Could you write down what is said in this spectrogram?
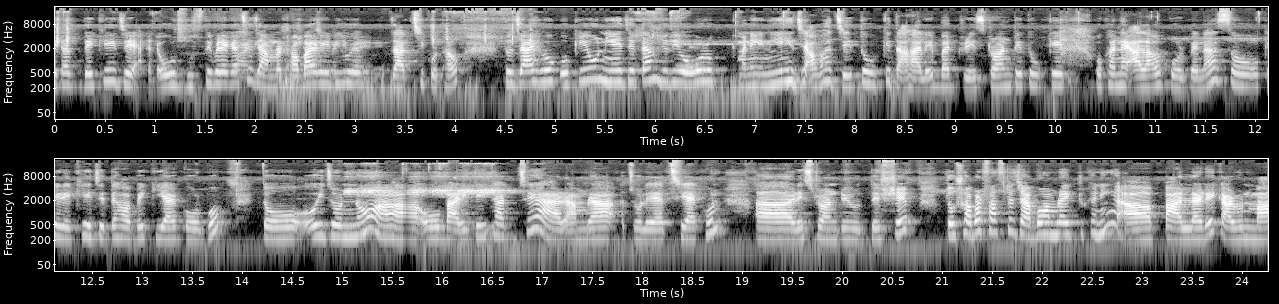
এটা দেখে যে ও বুঝতে পেরে গেছে যে আমরা সবাই রেডি হয়ে যাচ্ছি কোথাও। তো যাই হোক ওকেও নিয়ে যেতাম। যদি ওর মানে নিয়ে যাওয়া যেত ওকে তাহলে বাট রেস্টুরেন্টে তো ওকে ওখানে অ্যালাউ করবে না। সো ওকে রেখে যেতে হবে কি আর করব? তো ওই জন্য ও বাড়িতেই থাকছে আর আমরা চলে যাচ্ছি এখন রেস্টুরেন্টের উদ্দেশ্যে। তো সবার ফার্স্টে যাব আমরা একটুখানি পার্লারে কারণ মা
